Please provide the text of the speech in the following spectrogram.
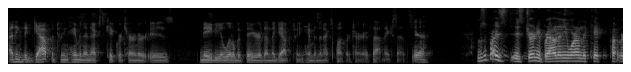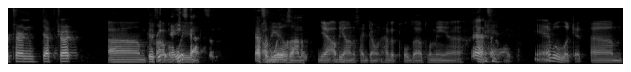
I think the gap between him and the next kick returner is maybe a little bit bigger than the gap between him and the next punt returner, if that makes sense. Yeah. I'm surprised is Journey Brown anywhere on the kick punt return depth chart? Um, probably. he, has got some got some I'll be- wheels on him. Yeah, I'll be honest. I don't have it pulled up. Let me. Uh, That's all right. yeah, we'll look at. Um,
